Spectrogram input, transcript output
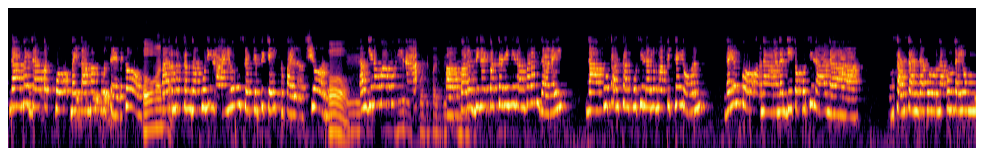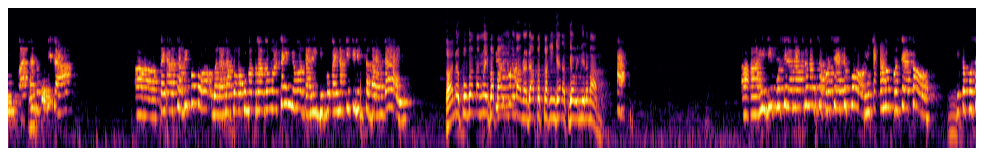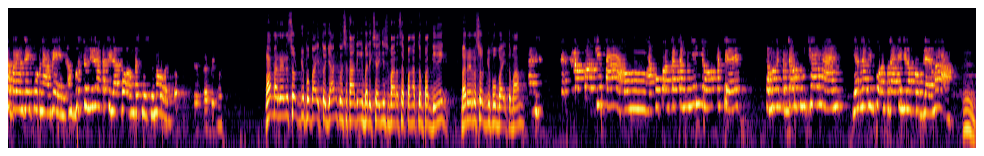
na may dapat po, may tamang proseso Oo nga para matanggap po nila yung certificate of file action. Oo. Ang ginawa po nila, ah, parang binaypas na rin nila ang barangay na kung saan saan po sila lumapit ngayon. Ngayon po, na nandito po sila na kung saan saan na po napunta yung ah, ano po nila. Ah, kaya sabi ko po, wala na po ako magagawa sa inyo dahil hindi po kayo nakikinig sa barangay. Ano po ba ang may papayo niyo, ma'am, na dapat pakinggan at gawin nila, ma'am? Ah, hindi po sila nasunod sa proseso po, yung tamang proseso. Dito po sa barangay po namin. Ang gusto nila, sila po ang masusunod. Ma'am, mareresolve niyo po ba ito dyan kung sakaling ibalik sa inyo para sa pangatlong pandinig? Mareresolve niyo po ba ito, ma'am? Po kita, kung ako po ang tatanungin nyo, kasi sa mga nagdaang po chairman, yan na rin po ang dati nilang problema. Mm.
